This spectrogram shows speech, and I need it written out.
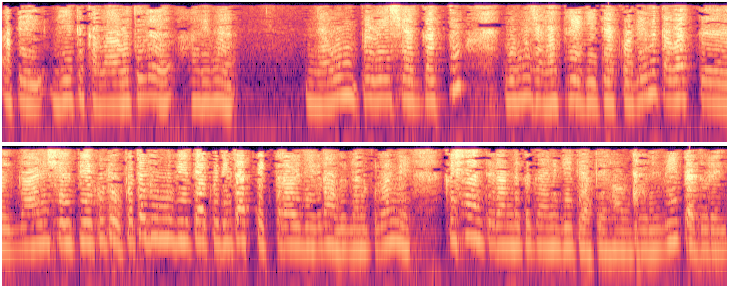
අපේ ගීත කලාව තුළ හරිම නැවුම් ප්‍රවේශයක් ගත්තු බොහොම ජනප්‍රිය ගීතයක් වගේම තවත් ගායන ශිල්පියෙකුට උපත දුන්නු ගීතයක් විදිහටත් එක්තරා විදිහකට හඳුන්වන්න පුළුවන් මේ ක්‍රිෂාන්ත රන්දක ගායන ගීතය අපේ හඳුන්වන්නේ වී පැදුරෙන්.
